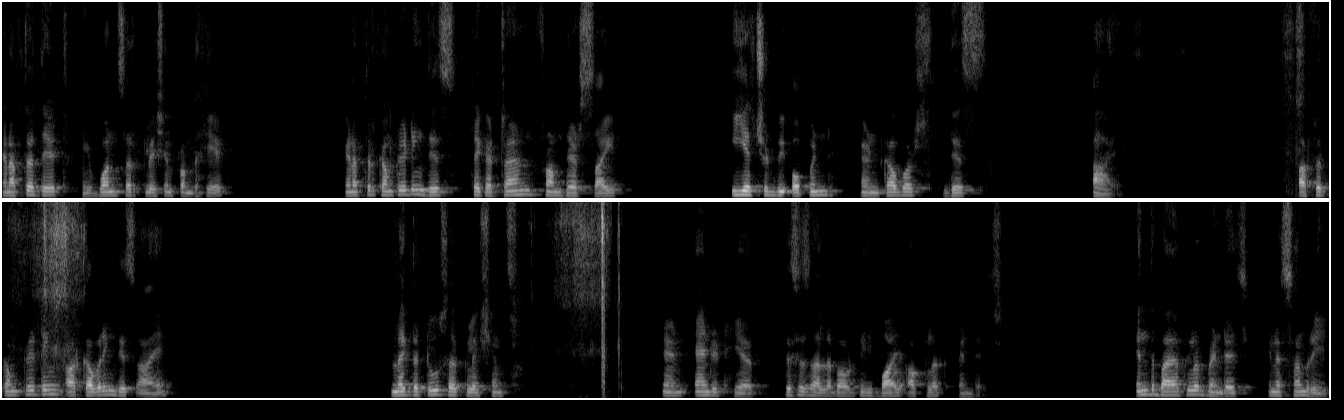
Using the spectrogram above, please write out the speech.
and after that one circulation from the head. And after completing this take a turn from their side. Ear should be opened and covers this eye. After completing or covering this eye make the two circulations and end it here. This is all about the biocular bandage. In the biocular bandage in a summary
